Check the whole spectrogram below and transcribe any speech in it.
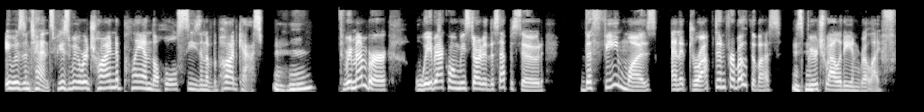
It was intense because we were trying to plan the whole season of the podcast. Mm-hmm. remember way back when we started this episode the theme was and it dropped in for both of us mm-hmm. spirituality in real life.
